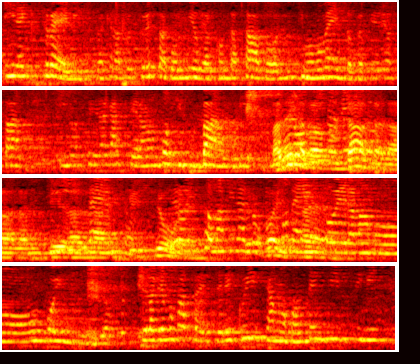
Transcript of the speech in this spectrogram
in extremis, perché la professoressa Colmio vi ha contattato all'ultimo momento perché in realtà i nostri ragazzi erano un po' titubanti. Ma lei l'aveva mandata la- la- Sì, la- certo. Però insomma fino all'ultimo poi, momento eh. eravamo un po' in dubbio. Ce l'abbiamo fatta essere qui, siamo contentissimi.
